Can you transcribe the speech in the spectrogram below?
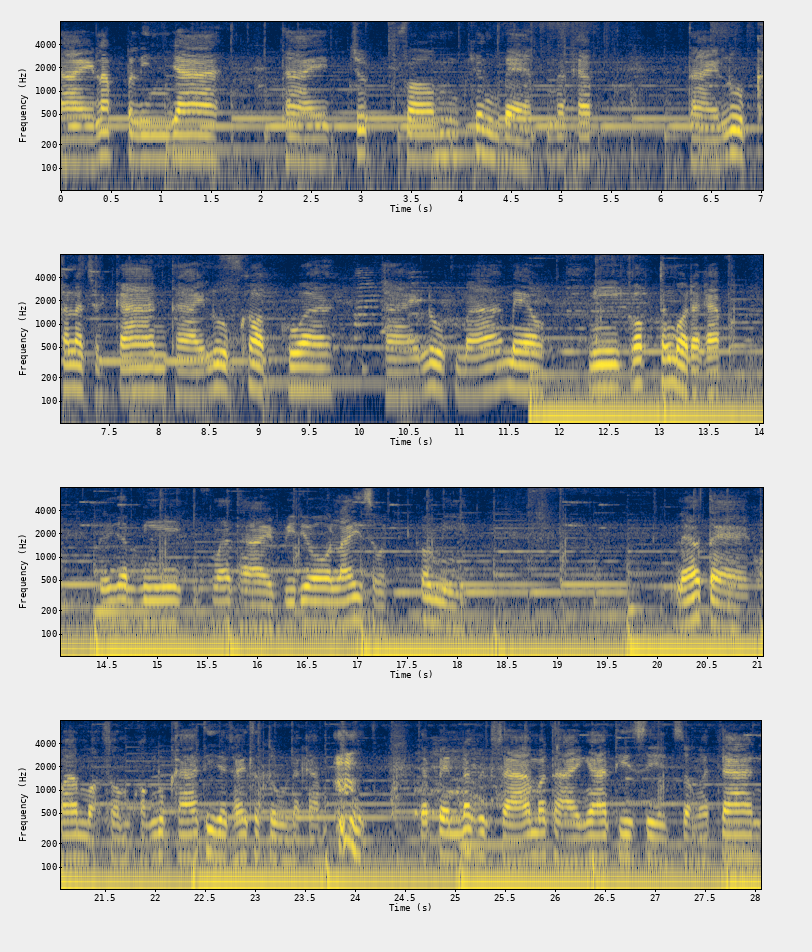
ถ่ายรับปริญญา ถ่ายชุดฟอร์มเครื่องแบบนะครับ ถ่ายรูปข้าราชการ ถ่ายรูปครอบครัว ถ่ายรูปหมาแมว มีครบทั้งหมดนะครับ หรือจะมีมาถ่ายวิดีโอไลฟ์สดก็มี แล้วแต่ความเหมาะสมของลูกค้าที่จะใช้สตูนะครับ จะเป็นนักศึกษามาถ่ายงานทีสีส่งอาจารย์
